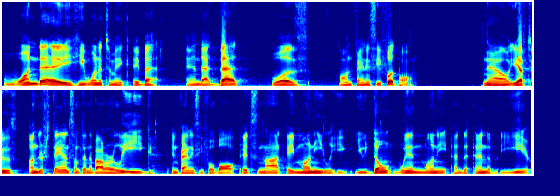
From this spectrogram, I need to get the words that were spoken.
one day he wanted to make a bet. And that bet was on fantasy football. Now, you have to understand something about our league in fantasy football. It's not a money league. You don't win money at the end of the year.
